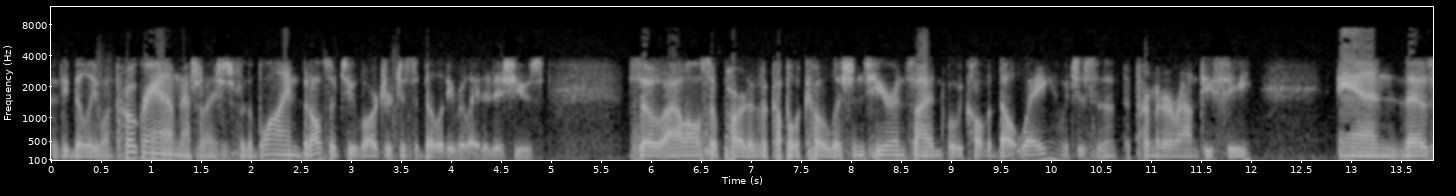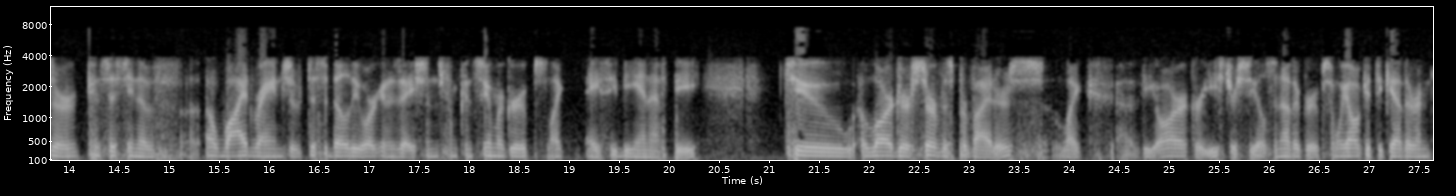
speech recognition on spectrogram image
the ability one program, national issues for the blind, but also two larger disability related issues. So I'm also part of a couple of coalitions here inside what we call the Beltway, which is the, the perimeter around DC. And those are consisting of a wide range of disability organizations from consumer groups like ACB and NFB to larger service providers like uh, the ARC or Easter Seals and other groups. And we all get together and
